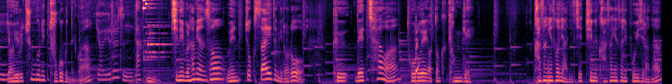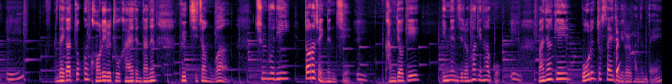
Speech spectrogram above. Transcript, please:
음, 여유를 충분히 두고 긋는 거야. 여유를 둔다. 음, 진입을 하면서 왼쪽 사이드 미러로 그 내 차와 도로의 어떤 그 경계. 가상의 선이 아니지. 뒤는 가상의 선이 보이질 않아. 음, 내가 조금 거리를 두고 가야 된다는 그 지점과 충분히 떨어져 있는지 음, 간격이 있는지를 확인하고 음, 만약에 오른쪽 사이드 미러를 봤는데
